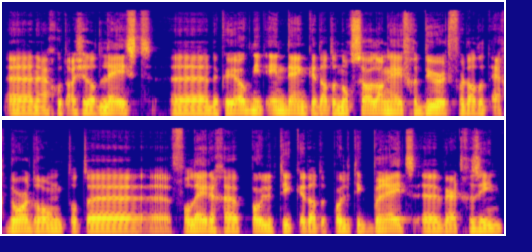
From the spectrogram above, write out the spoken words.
nou goed, als je dat leest, dan kun je ook niet indenken dat het nog zo lang heeft geduurd voordat het echt doordrong tot de volledige politiek, dat het politiek breed werd gezien.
